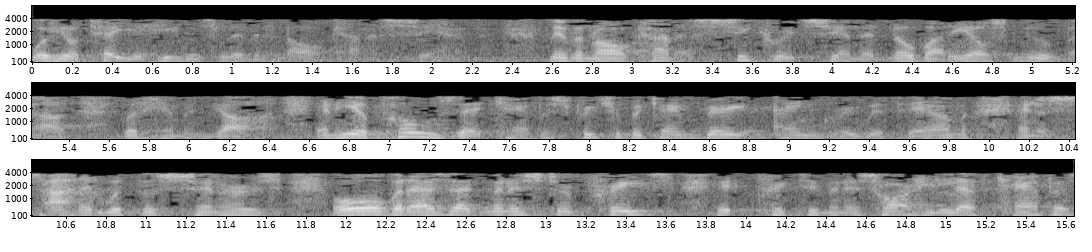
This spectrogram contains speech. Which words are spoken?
Well, he'll tell you he was living in all kind of sin living all kind of secret sin that nobody else knew about but him and God. And he opposed that campus preacher, became very angry with him, and sided with the sinners. Oh, but as that minister preached, it pricked him in his heart. He left campus,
